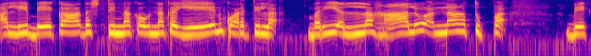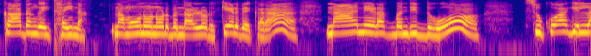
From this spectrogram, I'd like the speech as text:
ಅಲ್ಲಿ ಬೇಕಾದಷ್ಟು ತಿನ್ನಕ ಉನ್ನಕ ಏನು ಕೊರತಿಲ್ಲ. ಬರೀ ಎಲ್ಲ ಹಾಲು ಅನ್ನ ತುಪ್ಪ. ಬೇಕಾದಂಗೆ ಐತೆ ಹೈನ. ನಮ್ಮವನು ನೋಡಿ ಬಂದ ಅಳ್ಳೋಡು ಕೇಳ್ಬೇಕಾರ? ನಾನು ಹೇಳಕ್ ಬಂದಿದ್ದು ಸುಖವಾಗಿಲ್ಲ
